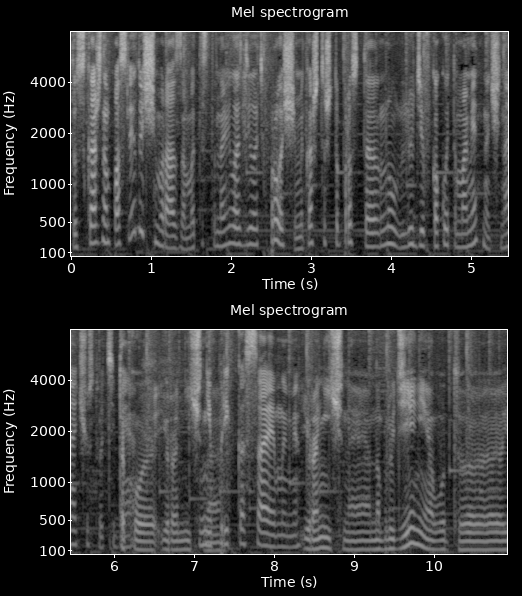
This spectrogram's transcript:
то с каждым последующим разом это становилось делать проще. Мне кажется, что просто ну, люди в какой-то момент начинают чувствовать себя Такое ироничное, неприкасаемыми. ироничное наблюдение. Вот э,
